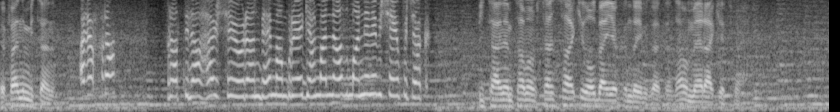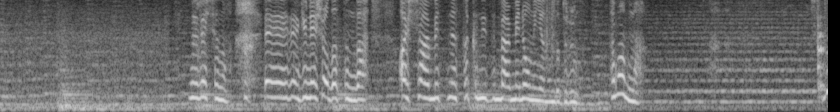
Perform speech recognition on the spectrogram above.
Efendim bir tanem. Fırat Dila her şeyi öğrendi. Hemen buraya gelmen lazım. Annene bir şey yapacak. Bir tanem tamam sen sakin ol ben yakındayım zaten tamam merak etme. Meveş Hanım, ee, Güneş odasında. Aşağı inmesine sakın izin vermeyin. Onun yanında durun. Tamam mı? Bu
